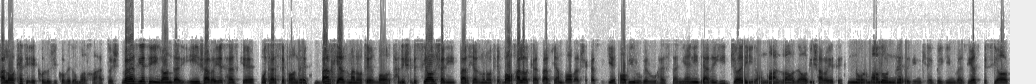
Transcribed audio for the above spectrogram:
فلاکت اکولوژیک رو به دنبال خواهد داشت. و وضعیت ایران در این شرایط هست که متاسفانه برخی از مناطق با تنش بسیار شدید برخی از مناطق با فلاکت برخی هم با ورشکستگی آبی روبرو هستند یعنی در هیچ جای ایران ما از لحاظ آبی شرایط نرمال رو نداریم که بگیم وضعیت بسیار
